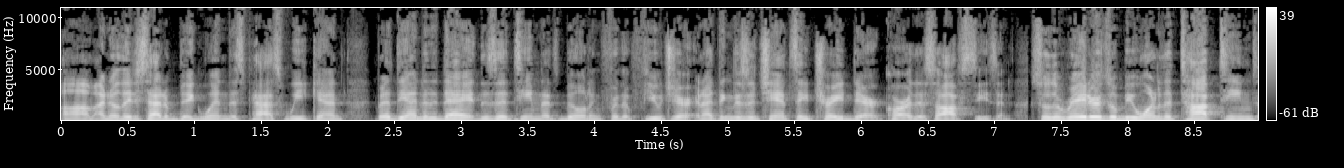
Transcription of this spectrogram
Um, I know they just had a big win this past weekend, but at the end of the day, this is a team that's building for the future, and I think there's a chance they trade Derek Carr this offseason. So the Raiders would be one of the top teams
